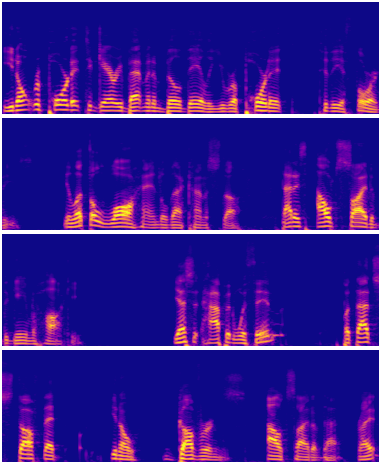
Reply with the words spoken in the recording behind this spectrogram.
You don't report it to Gary Bettman and Bill Daly. You report it to the authorities. You let the law handle that kind of stuff. That is outside of the game of hockey. Yes, it happened within, but that's stuff that, you know, governs outside of that, right?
